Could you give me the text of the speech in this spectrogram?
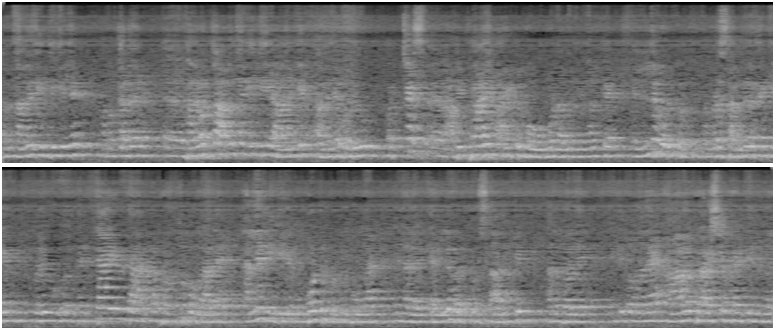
അത് നല്ല രീതിയിൽ നമുക്കത് ഫലവത്താകുന്ന രീതിയിലാണെങ്കിൽ അതിന് ഒരു ഒറ്റ അഭിപ്രായമായിട്ട് പോകുമ്പോൾ അത് നിങ്ങൾക്ക് എല്ലാവർക്കും നമ്മുടെ സംഘടനയ്ക്കും ഒരു തെറ്റായ ഒരു ധാരണ പുറത്തു പോകാതെ നല്ല രീതിയിൽ മുമ്പോട്ട് കൊണ്ടുപോകാൻ നിങ്ങൾ എല്ലാവർക്കും സാധിക്കും. അതുപോലെ എനിക്ക് തോന്നുന്നത് ആറ് പ്രാവശ്യമായിട്ട് നിങ്ങൾ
